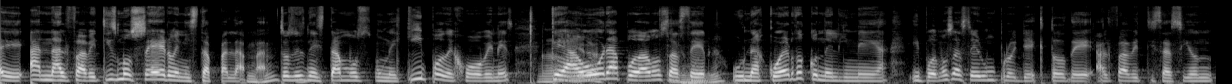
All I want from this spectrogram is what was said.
eh, analfabetismo cero en Iztapalapa. Entonces necesitamos un equipo de jóvenes ah, que ahora podamos hacer un acuerdo con el INEA y podemos hacer un proyecto de alfabetización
